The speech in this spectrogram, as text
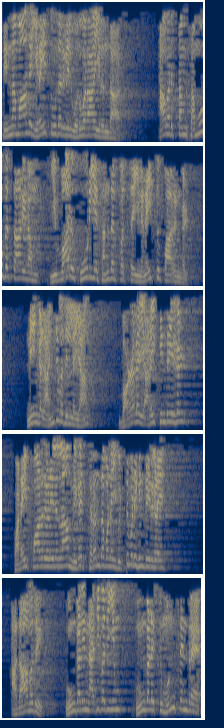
சின்னமாக இறை தூதர்களில் ஒருவராயிருந்தார். அவர் தம் சமூகத்தாரிடம் இவ்வாறு கூறிய சந்தர்ப்பத்தை நினைத்து பாருங்கள். நீங்கள் அஞ்சுவதில்லையா? வழலை அழைக்கின்றீர்கள் படைப்பாளர்களிலெல்லாம் மிகச் சிறந்தவனை விட்டுவிடுகின்றீர்களே. அதாவது உங்களின் அதிபதியும் உங்களுக்கு முன் சென்ற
